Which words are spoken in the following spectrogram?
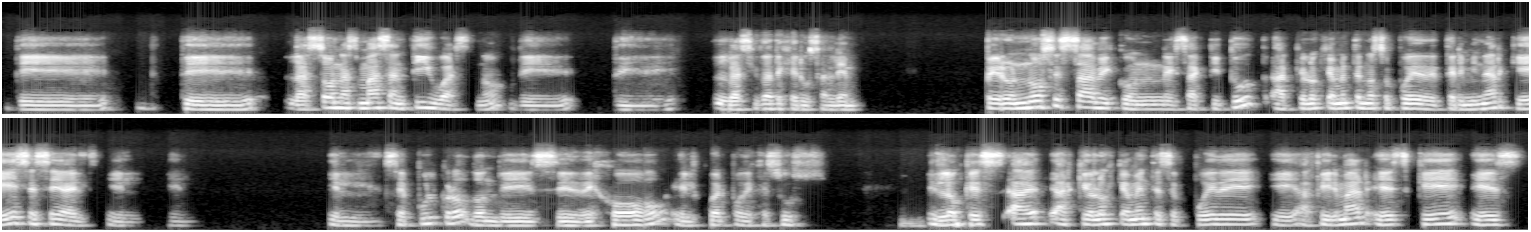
de, las zonas más antiguas ¿no? de, la ciudad de Jerusalén. Pero no se sabe con exactitud, arqueológicamente no se puede determinar que ese sea el sepulcro donde se dejó el cuerpo de Jesús. Lo que es, arqueológicamente se puede eh, afirmar es que es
